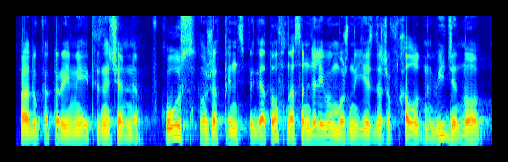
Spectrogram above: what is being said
продукт, который имеет изначально вкус, уже, в принципе, готов. На самом деле его можно есть даже в холодном виде, но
